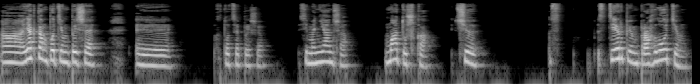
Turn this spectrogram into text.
А, як там потім пише? Е, хто це пише? Сімонянша? Матушка. С- стерпім, проглотім?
